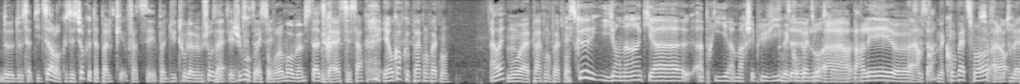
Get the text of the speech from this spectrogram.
De, de sa petite sœur, alors que c'est sûr que t'as pas le, enfin c'est pas du tout la même chose Ouais, avec les jumeaux, quoi. Ils sont vraiment au même stade. Bah, c'est ça. Et encore que pas complètement. Ah ouais? Ouais, pas complètement. Est-ce que il y en a un qui a appris à marcher plus vite, euh, complètement. l'autre à parler, euh, c'est ça? Mais complètement. Alors, ma,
